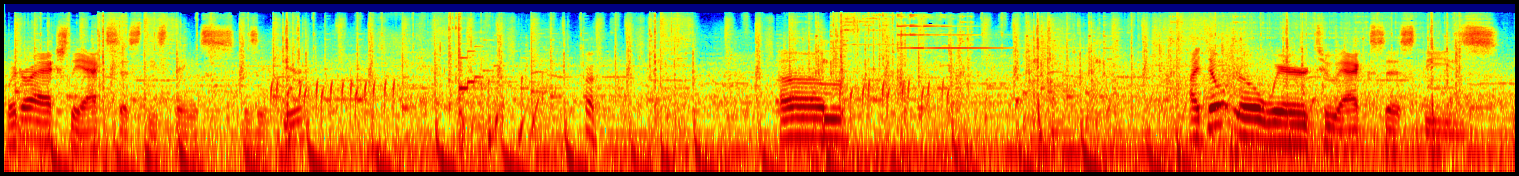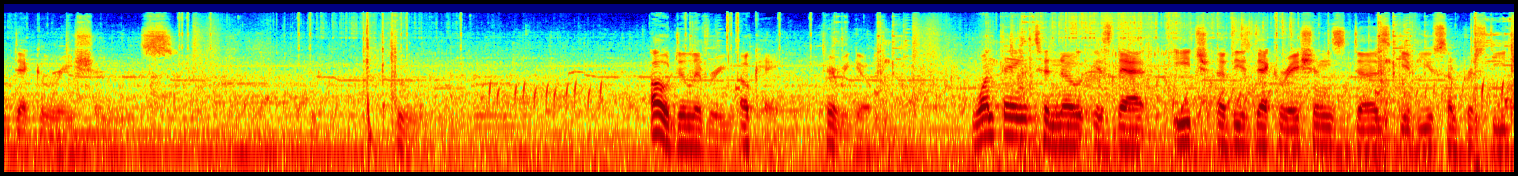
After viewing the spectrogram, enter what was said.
where do I actually access these things? Is it here? Huh. Um, I don't know where to access these decorations. Oh, delivery. Okay, here we go. One thing to note is that each of these decorations does give you some prestige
